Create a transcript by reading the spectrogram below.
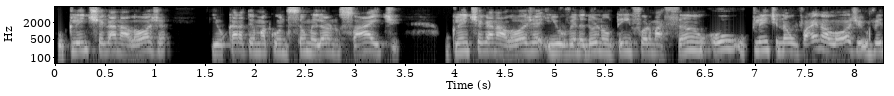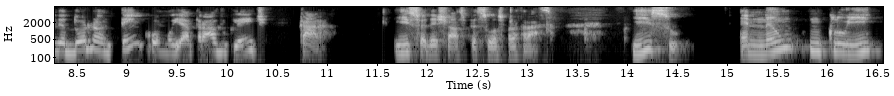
O cliente chegar na loja e o cara ter uma condição melhor no site? O cliente chegar na loja e o vendedor não tem informação? Ou o cliente não vai na loja e o vendedor não tem como ir atrás do cliente? Cara, isso é deixar as pessoas para trás. Isso é não incluir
